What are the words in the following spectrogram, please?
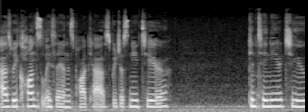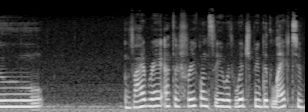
As we constantly say on this podcast, we just need to continue to vibrate at the frequency with which we would like to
